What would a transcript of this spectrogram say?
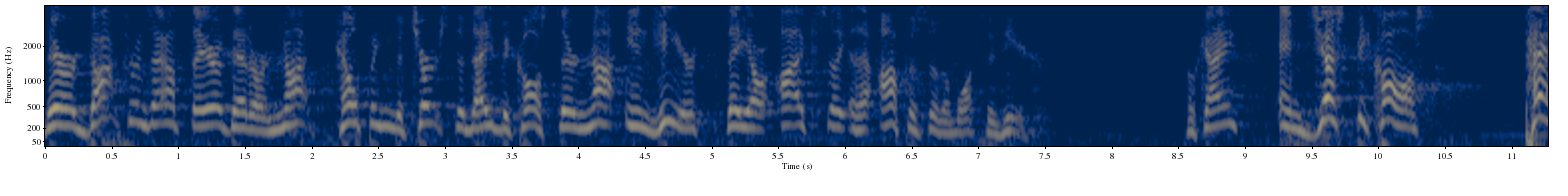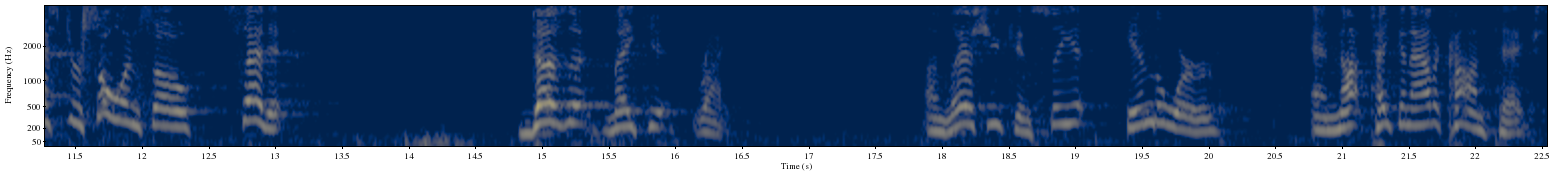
There are doctrines out there that are not helping the church today because they're not in here. They are actually the opposite of what's in here. Okay? And just because Pastor so and so said it doesn't make it right. Unless you can see it in the Word and not taken out of context,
